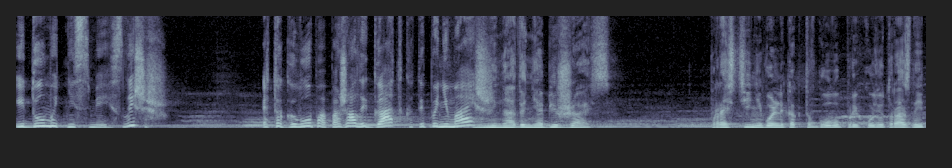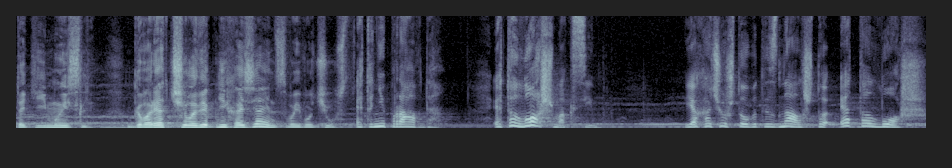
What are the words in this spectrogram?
И думать не смей, слышишь? Это глупо, а, пожалуй, гадко, ты понимаешь? Не надо, не обижайся. Прости, невольно как-то в голову приходят разные такие мысли. Говорят, человек не хозяин своего чувств. Это неправда. Это ложь, Максим. Я хочу, чтобы ты знал, что это ложь.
